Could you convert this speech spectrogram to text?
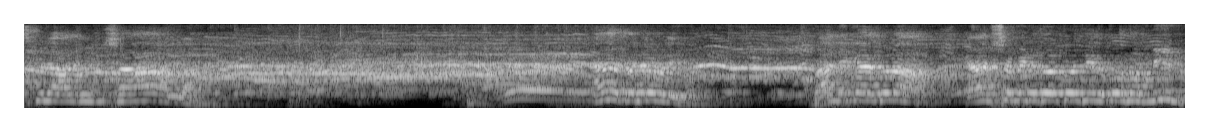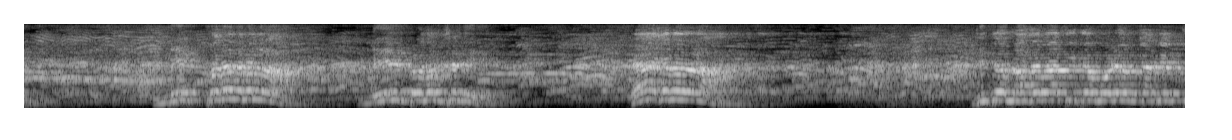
স্কুলে আসব ইনশাআল্লাহ। হ্যাঁ কথা বলি। বালিকা গোলাপ, একশো মিটার প্রথম মিম। মিম কথা দেবে না। মিম প্রথম শ্রেণি। হ্যাঁ কেন না। দ্বিতীয় ফাতেমা তৃতীয় মরিয়ম চতুর্থ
